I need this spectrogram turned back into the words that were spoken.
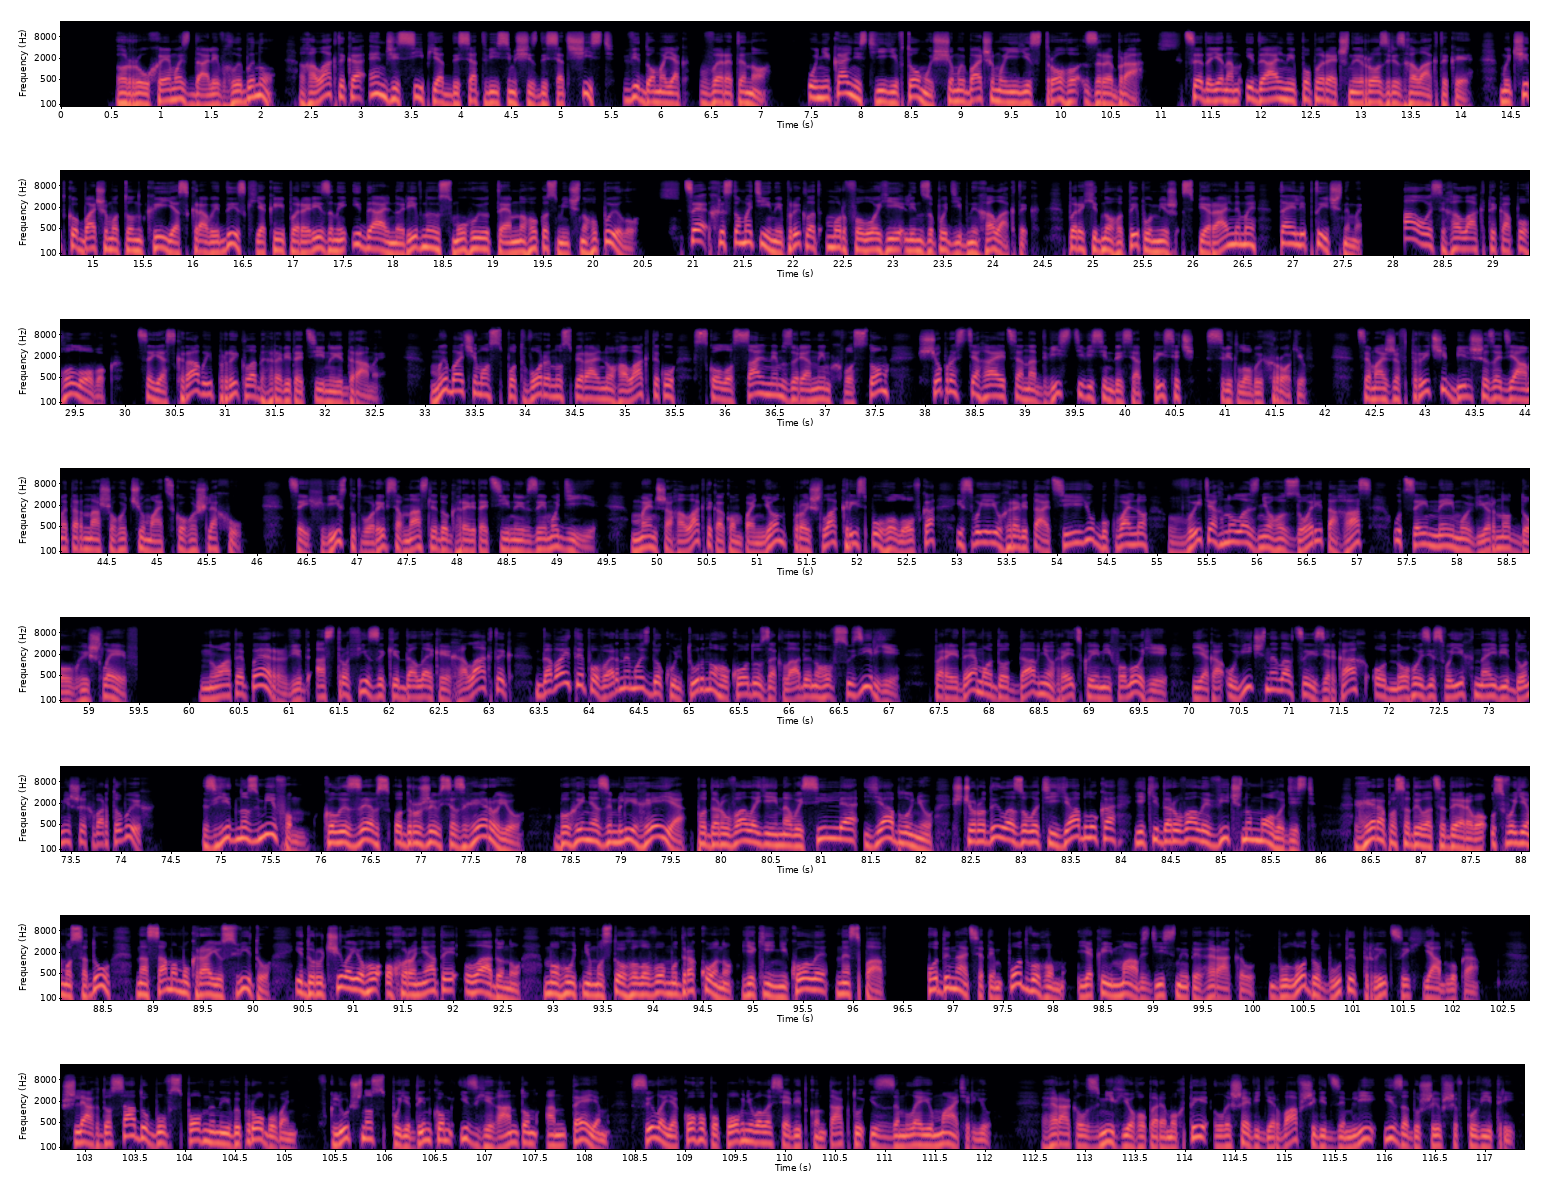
Рухаємось далі в глибину. Галактика NGC 5866, відома як Веретено. Унікальність її в тому, що ми бачимо її строго з ребра. Це дає нам ідеальний поперечний розріз галактики. Ми чітко бачимо тонкий яскравий диск, який перерізаний ідеально рівною смугою темного космічного пилу. Це хрестоматійний приклад морфології лінзоподібних галактик, перехідного типу між спіральними та еліптичними. А ось галактика поголовок це яскравий приклад гравітаційної драми. Ми бачимо спотворену спіральну галактику з колосальним зоряним хвостом, що простягається на 280 тисяч світлових років. Це майже втричі більше за діаметр нашого чумацького шляху. Цей хвіст утворився внаслідок гравітаційної взаємодії. Менша галактика компаньйон пройшла крізь пуголовка і своєю гравітацією буквально витягнула з нього зорі та газ у цей неймовірно довгий шлейф. Ну а тепер від астрофізики далеких галактик давайте повернемось до культурного коду, закладеного в сузір'ї. Перейдемо до давньогрецької міфології, яка увічнила в цих зірках одного зі своїх найвідоміших вартових. Згідно з міфом, коли Зевс одружився з Герою, богиня землі Гея подарувала їй на весілля яблуню, що родила золоті яблука, які дарували вічну молодість. Гера посадила це дерево у своєму саду на самому краю світу і доручила його охороняти ладону, могутньому стоголовому дракону, який ніколи не спав. Одинадцятим подвигом, який мав здійснити Геракл, було добути три цих яблука. Шлях до саду був сповнений випробувань, включно з поєдинком із гігантом Антеєм, сила якого поповнювалася від контакту із землею матір'ю. Геракл зміг його перемогти, лише відірвавши від землі і задушивши в повітрі.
